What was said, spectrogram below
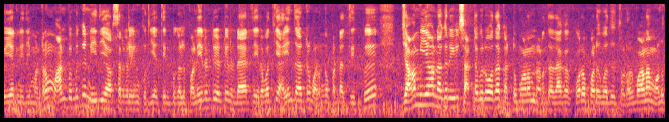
உயர் நீதிமன்றம் மாண்புமிகு நீதியரசர்களின் புதிய தீர்ப்புகள் பன்னிரெண்டு எட்டு ரெண்டாயிரத்தி இருபத்தி ஐந்து அன்று வழங்கப்பட்ட தீர்ப்பு ஜாமியா நகரில் சட்டவிரோத கட்டுமானம் நடந்ததாக கூறப்படுவது தொடர்பான மனு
